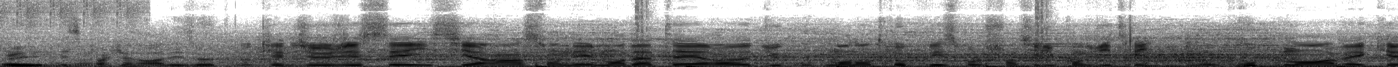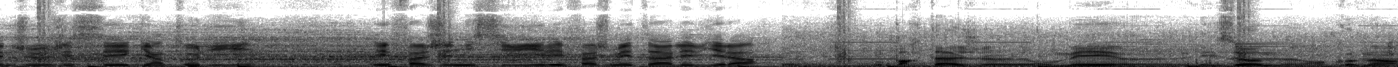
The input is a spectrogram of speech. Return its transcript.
Oui. J'espère qu'il y en aura des autres. Donc NGEGC ici à Reims, on est mandataire euh, du groupement d'entreprises pour le chantier du pont de Vitry. Donc groupement avec NGEGC, Guintoli, EFA Génie Civil, EFA Métal et Viella. Au partage, euh, on met les hommes en commun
